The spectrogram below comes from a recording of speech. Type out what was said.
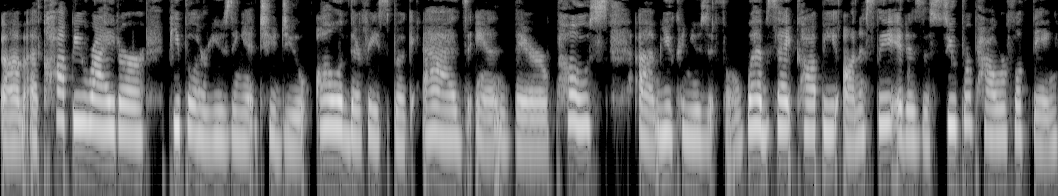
um, a copywriter. People are using it to do all of their Facebook ads and their posts. Um, you can use it for website copy. Honestly, it is a super powerful thing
